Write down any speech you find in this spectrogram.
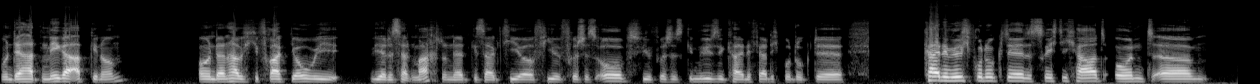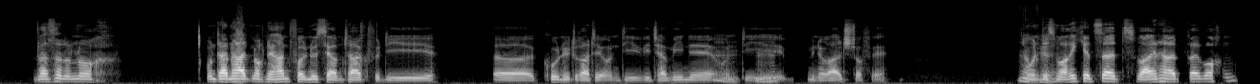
Und der hat mega abgenommen. Und dann habe ich gefragt, yo, wie, wie er das halt macht. Und er hat gesagt, hier viel frisches Obst, viel frisches Gemüse, keine Fertigprodukte, keine Milchprodukte, das ist richtig hart. Und ähm, was hat er noch? Und dann halt noch eine Handvoll Nüsse am Tag für die äh, Kohlenhydrate und die Vitamine Mhm, und die mhm. Mineralstoffe. Und Okay. das mache ich jetzt seit zweieinhalb, drei Wochen.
